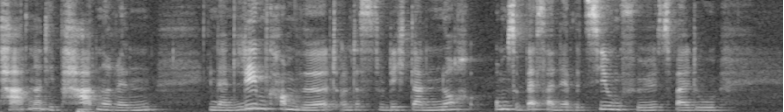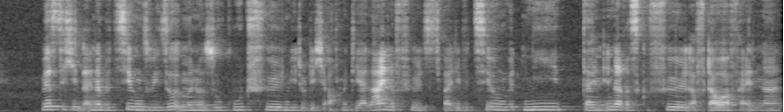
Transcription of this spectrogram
Partner, die Partnerin in dein Leben kommen wird und dass du dich dann noch umso besser in der Beziehung fühlst, weil du wirst dich in einer Beziehung sowieso immer nur so gut fühlen, wie du dich auch mit dir alleine fühlst, weil die Beziehung wird nie dein inneres Gefühl auf Dauer verändern.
